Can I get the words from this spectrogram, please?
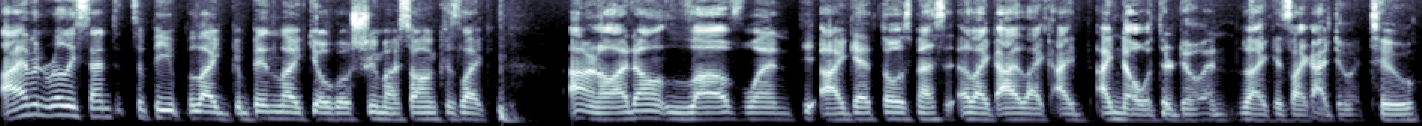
I haven't really sent it to people like been like yo go stream my song because like I don't know I don't love when I get those messages like I like I I know what they're doing like it's like I do it too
